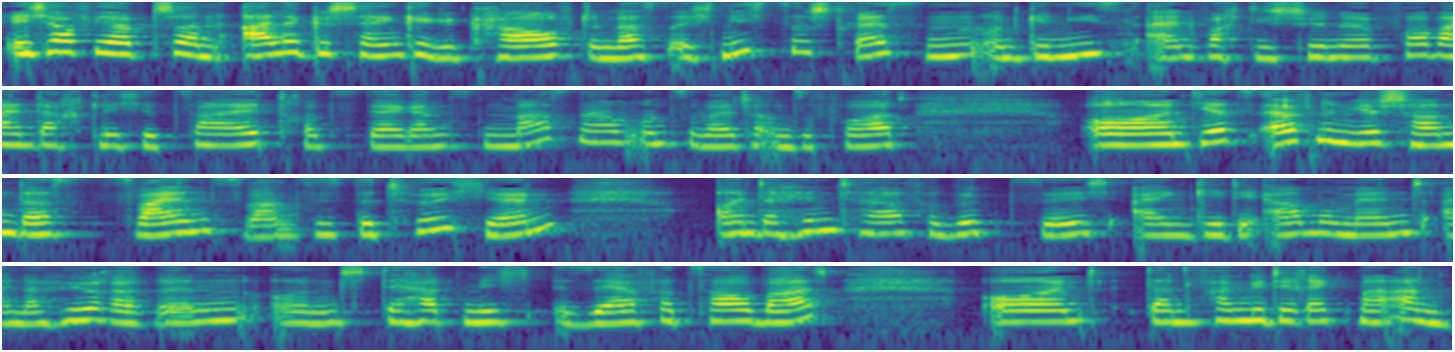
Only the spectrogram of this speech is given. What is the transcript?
Ich hoffe, ihr habt schon alle Geschenke gekauft und lasst euch nicht so stressen und genießt einfach die schöne vorweihnachtliche Zeit, trotz der ganzen Maßnahmen und so weiter und so fort. Und jetzt öffnen wir schon das 22. Türchen. Und dahinter verbirgt sich ein GDR-Moment einer Hörerin und der hat mich sehr verzaubert. Und dann fangen wir direkt mal an.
